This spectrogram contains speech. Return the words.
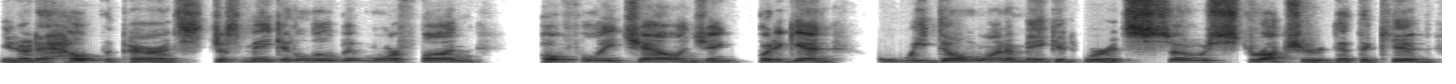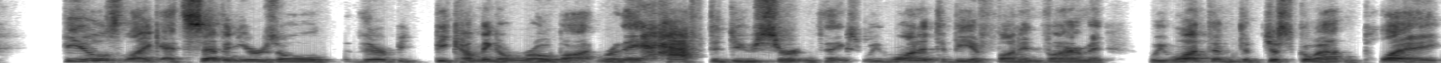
you know, to help the parents just make it a little bit more fun, hopefully challenging. But again, we don't want to make it where it's so structured that the kid feels like at seven years old they're be- becoming a robot where they have to do certain things. We want it to be a fun environment. We want them to just go out and play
